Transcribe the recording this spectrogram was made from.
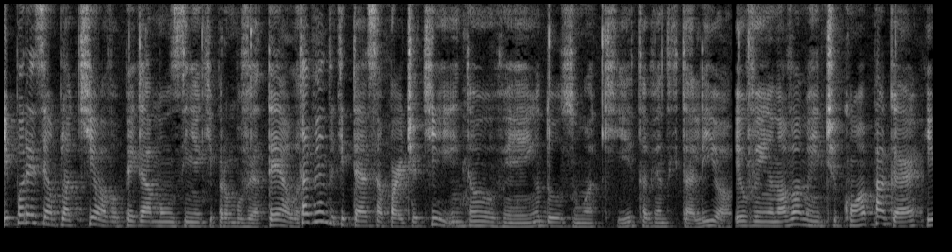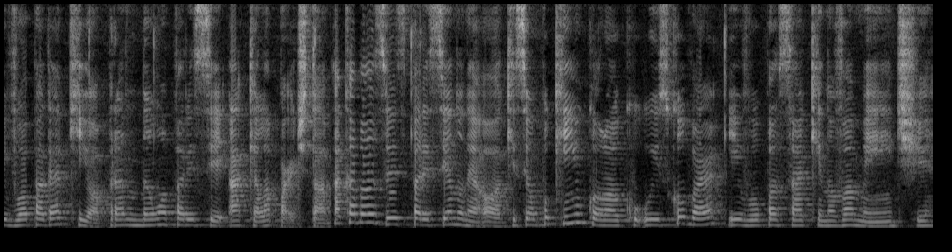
E por exemplo, aqui, ó, vou pegar a mãozinha aqui para mover a tela. Tá vendo que tá essa parte aqui? Então eu venho, dou zoom aqui, tá vendo que tá ali, ó? Eu venho novamente com apagar e vou apagar aqui, ó, para não aparecer aquela parte, tá? Acaba às vezes parecendo, né, ó, aquecer um pouquinho, coloco o escovar e vou passar aqui novamente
